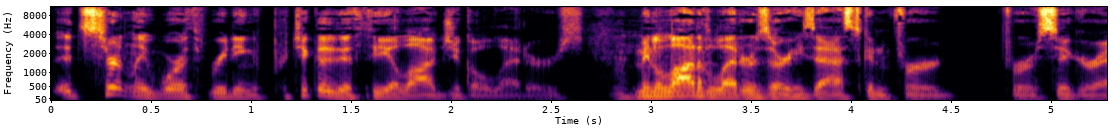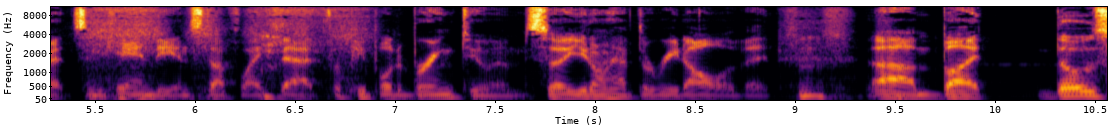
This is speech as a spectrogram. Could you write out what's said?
it's certainly worth reading, particularly the theological letters. I mean, a lot of the letters are he's asking for for cigarettes and candy and stuff like that for people to bring to him. So you don't have to read all of it. Um, but those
